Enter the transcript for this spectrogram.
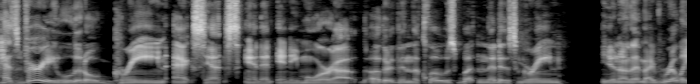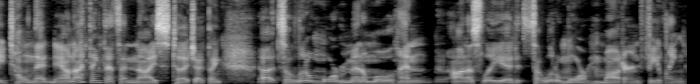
has very little green accents in it anymore, uh, other than the close button that is green you know that they've really toned that down. I think that's a nice touch. I think uh, it's a little more minimal, and honestly, it's a little more modern feeling.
